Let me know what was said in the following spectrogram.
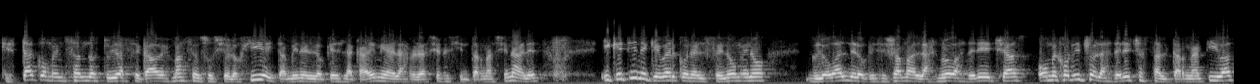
que está comenzando a estudiarse cada vez más en sociología y también en lo que es la Academia de las Relaciones Internacionales, y que tiene que ver con el fenómeno global de lo que se llama las nuevas derechas, o mejor dicho, las derechas alternativas,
